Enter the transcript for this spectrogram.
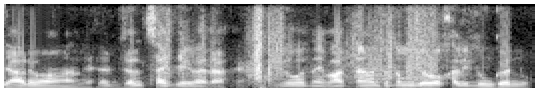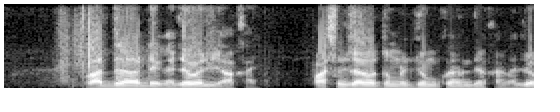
ઝાડવા સાહેબ જલસા જેવા રાખે. જોવો ત્યાં વાતાવરણ તો તમે જોવો ખાલી ડુંગરનું. વાદળા અડેગા, જવલિયા આખાય પાછું જારો તમને ઝૂમ કરીને દેખાડે, જો.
